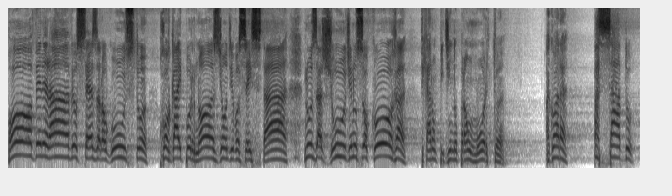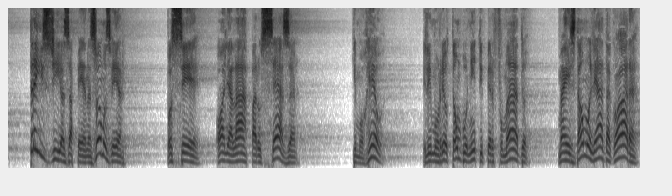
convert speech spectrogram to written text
Ó oh, venerável César Augusto, rogai por nós de onde você está, nos ajude, nos socorra. Ficaram pedindo para um morto. Agora, passado três dias apenas, vamos ver. Você olha lá para o César, que morreu, ele morreu tão bonito e perfumado, mas dá uma olhada agora,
